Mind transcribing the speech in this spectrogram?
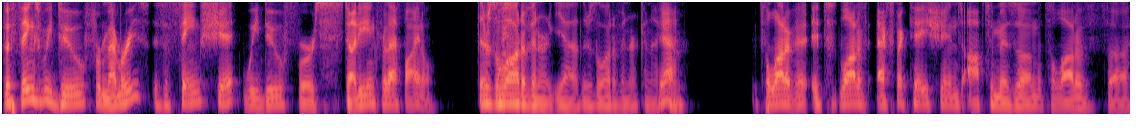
the things we do for memories is the same shit we do for studying for that final. there's a lot of inter. Yeah. There's a lot of interconnection. Yeah. It's a lot of it's a lot of expectations, optimism. It's a lot of uh,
